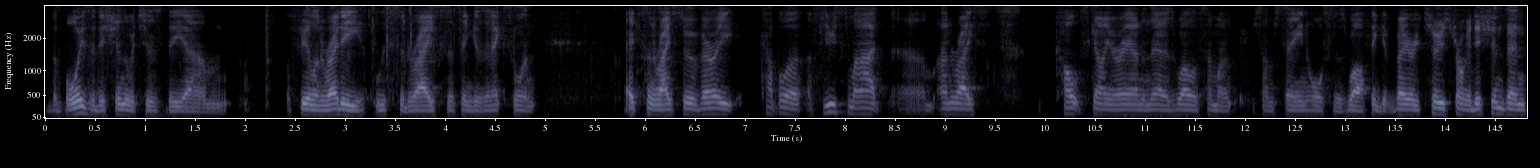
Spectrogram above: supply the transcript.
the boys edition, which is the um, Feeling Ready listed race, I think is an excellent excellent race. To a very couple of a few smart um, unraced colts going around in that as well as some some seen horses as well. I think it very two strong additions and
